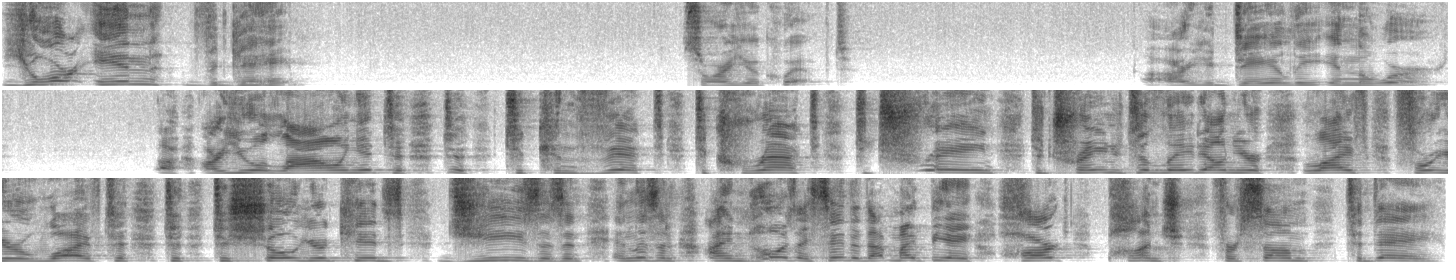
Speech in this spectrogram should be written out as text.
You're in the game. So, are you equipped? Are you daily in the Word? Are you allowing it to, to, to convict, to correct, to train, to train you to lay down your life for your wife, to, to, to show your kids Jesus? And, and listen, I know as I say that, that might be a heart punch for some today.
